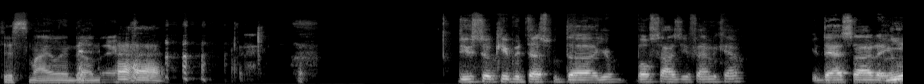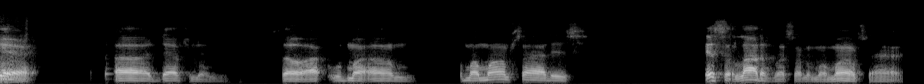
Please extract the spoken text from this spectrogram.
Just smiling down there. Do you still keep in touch with uh, your both sides of your family, Cam? Your dad's side your yeah, uh, definitely. So I, with my um, with my mom's side is it's a lot of us on my mom's side.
